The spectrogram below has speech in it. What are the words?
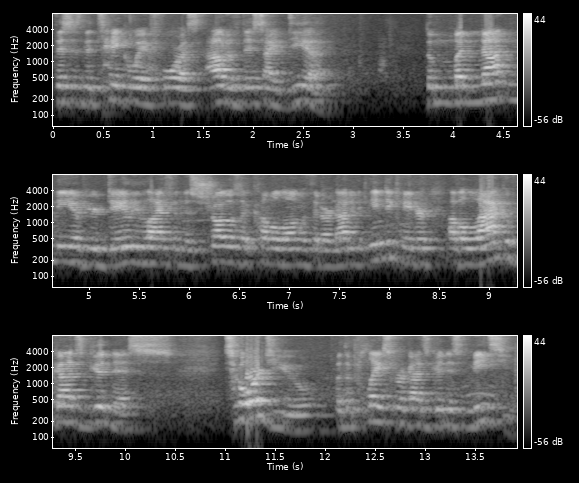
this is the takeaway for us out of this idea. The monotony of your daily life and the struggles that come along with it are not an indicator of a lack of God's goodness towards you, but the place where God's goodness meets you.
